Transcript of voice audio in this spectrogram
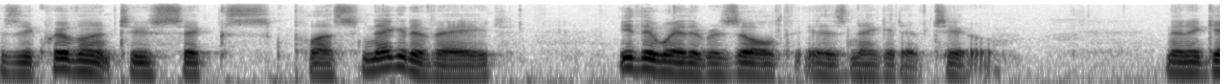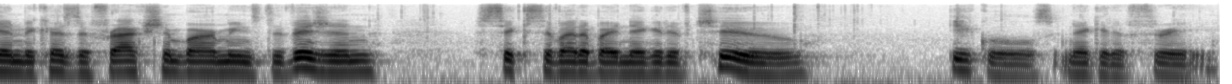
is equivalent to 6 plus negative 8. Either way, the result is negative 2. Then again, because the fraction bar means division, 6 divided by negative 2 equals negative 3.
